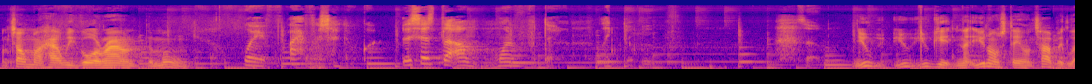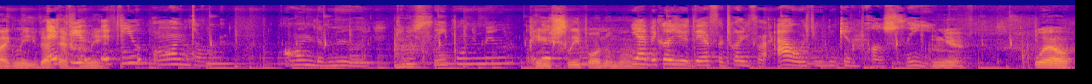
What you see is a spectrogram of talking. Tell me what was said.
I'm talking about how we go around the moon. Wait, I have a second one. This is the um one with the like the roof. So You you you get you don't stay on topic like me. You got that you from me. if you on the on the moon, can you sleep on the moon? Can you sleep on the moon? Yeah, because you're there for 24 hours, you can fall asleep. Yeah. Well,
